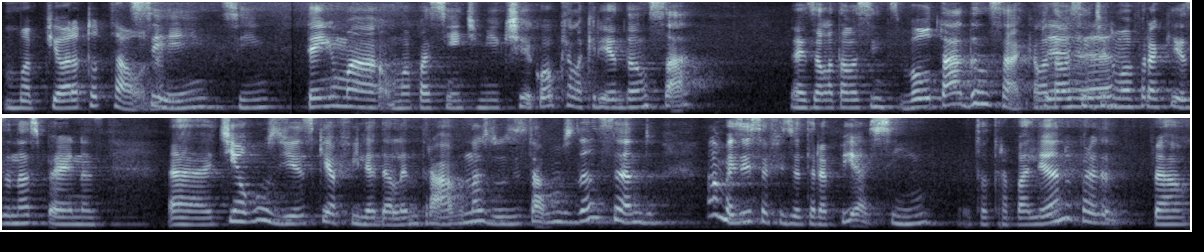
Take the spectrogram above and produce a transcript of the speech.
uma piora total, sim, né? Sim, sim. Tem uma, uma paciente minha que chegou que ela queria dançar, mas ela estava assim, voltar a dançar, que ela estava sentindo uma fraqueza nas pernas. Uh, tinha alguns dias que a filha dela entrava, nós duas estávamos dançando. Ah, mas isso é fisioterapia? Sim, eu estou trabalhando para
